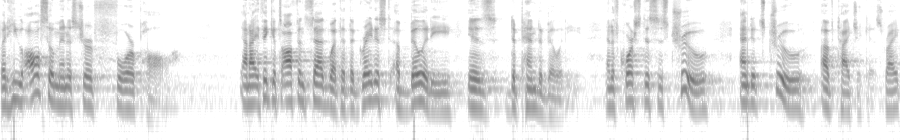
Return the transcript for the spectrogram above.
but he also ministered for Paul. And I think it's often said what that the greatest ability is dependability. And of course, this is true, and it's true of Tychicus, right?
